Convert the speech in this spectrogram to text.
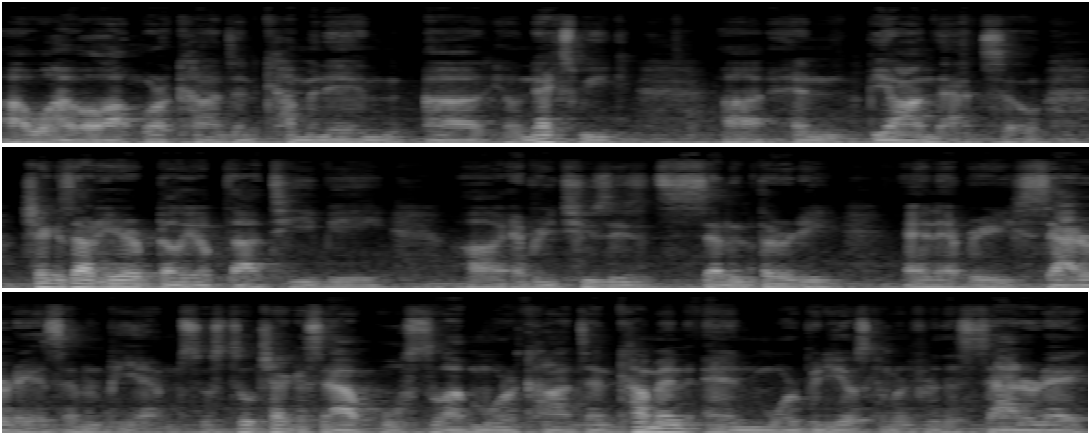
Uh, we'll have a lot more content coming in, uh, you know, next week uh, and beyond that. So check us out here, bellyup.tv, uh, every Tuesdays at 7.30 and every Saturday at 7 p.m. So still check us out. We'll still have more content coming and more videos coming for this Saturday.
